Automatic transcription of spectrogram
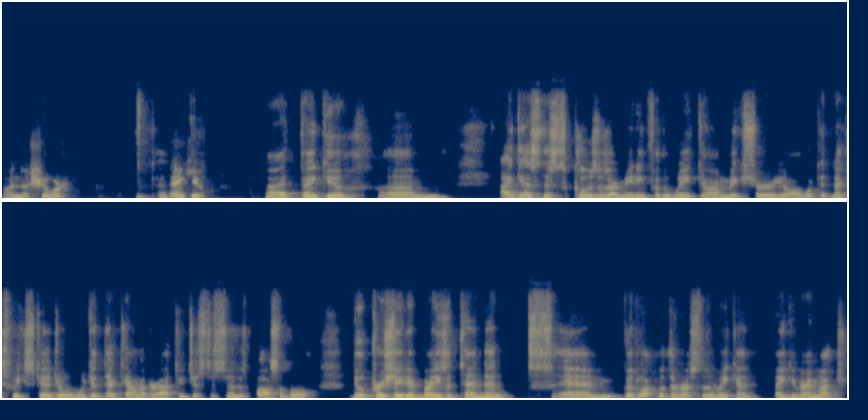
on the shore. Okay. Thank you. All right, thank you. Um, I guess this closes our meeting for the week. Um, make sure you all look at next week's schedule. We'll get that calendar out to you just as soon as possible. Do appreciate everybody's attendance and good luck with the rest of the weekend. Thank you very much.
